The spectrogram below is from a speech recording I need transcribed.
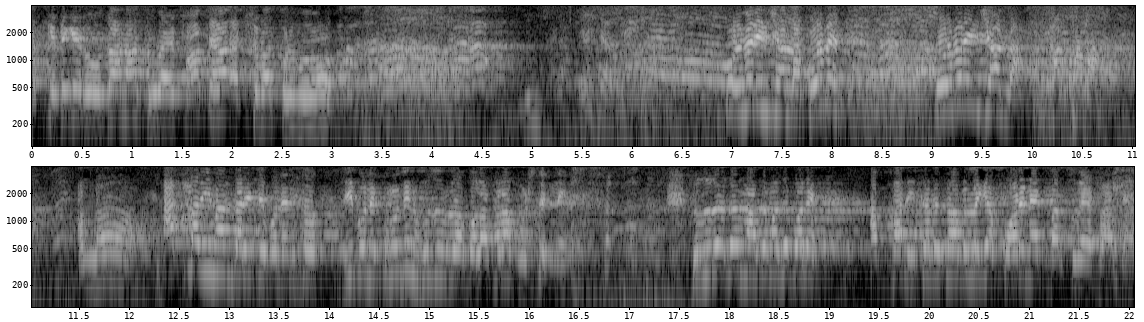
আজকে থেকে রোজানা সুরায় ফাতেহা একশো বার পড়বো করবেন ইনশাল্লাহ করবেন করবেন ইনশাল্লাহ হাত নামান আল্লাহ আপনার ইমানদারিতে বলেন তো, জীবনে কোনোদিন হুজুররা বলা ছাড়া বসতেন নি হুজুরা মাঝে মাঝে বলে আব্বার হিসাবে সাহাবের লাগে পড়েন একবার সুরে ফাতিহা।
